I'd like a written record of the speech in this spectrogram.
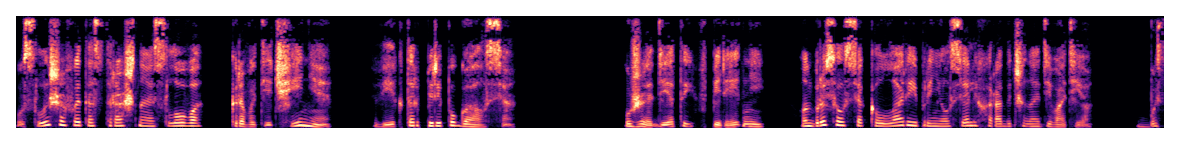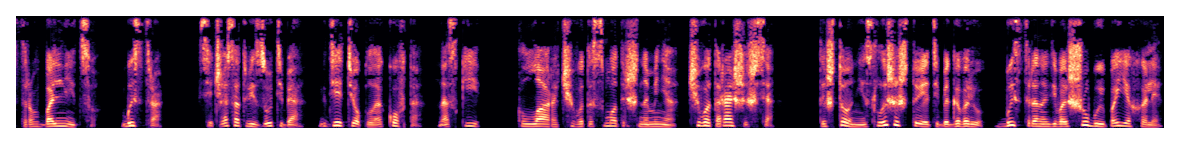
Услышав это страшное слово «кровотечение», Виктор перепугался. Уже одетый, в передней, он бросился к Ларе и принялся лихорадочно одевать ее. «Быстро в больницу! Быстро! Сейчас отвезу тебя! Где теплая кофта? Носки? Клара, чего ты смотришь на меня? Чего таращишься? Ты что, не слышишь, что я тебе говорю? Быстро надевай шубу и поехали!»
